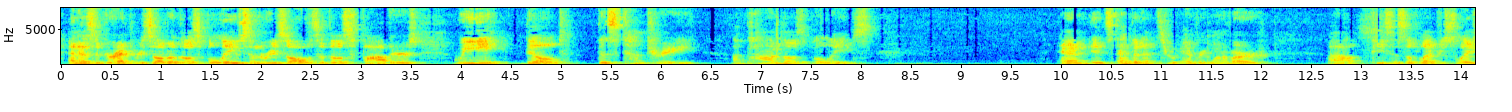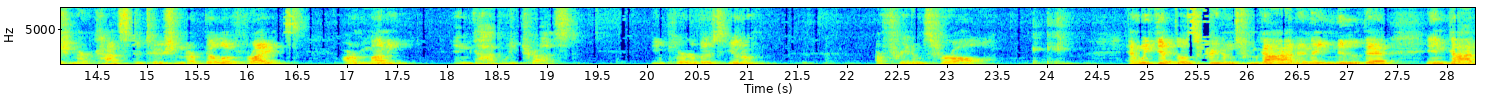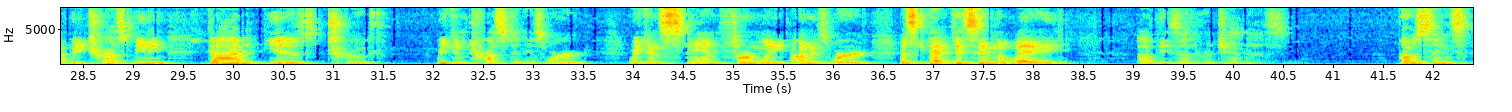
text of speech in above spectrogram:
And as a direct result of those beliefs and the resolves of those fathers, we built this country upon those beliefs. And it's evident through every one of our uh, pieces of legislation, our Constitution, our Bill of Rights, our money. In God we trust. E pluribus unum. Our freedoms for all. And we get those freedoms from God, and they knew that in God we trust, meaning God is truth. We can trust in His Word. We can stand firmly on His Word. But see, that gets in the way of these other agendas. Those things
